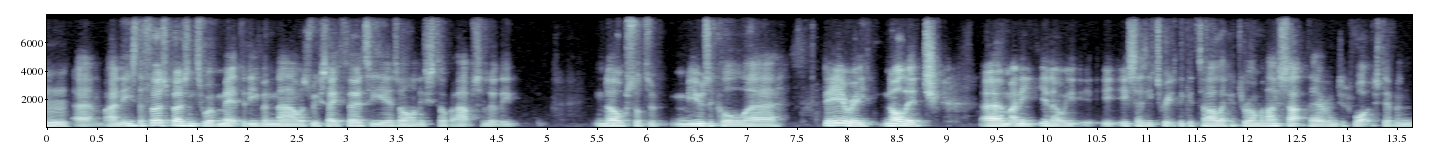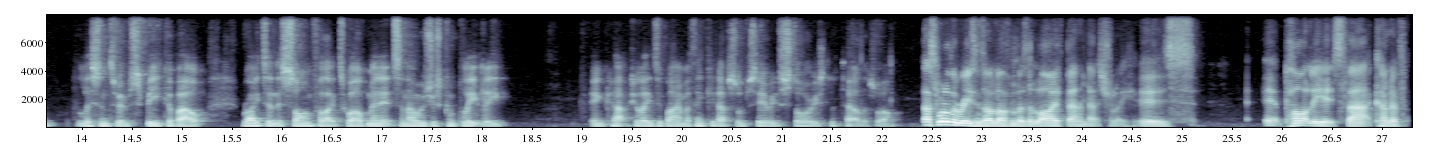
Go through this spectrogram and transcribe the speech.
Mm. Um, and he's the first person to admit that even now, as we say, 30 years on, he's still got absolutely no sort of musical uh, theory knowledge. Um, and he, you know, he, he he says he treats the guitar like a drum. And I sat there and just watched him and listened to him speak about writing this song for like 12 minutes. And I was just completely encapsulated by him. I think he'd have some serious stories to tell as well. that's one of the reasons I love them as a live band. Actually, is it, partly it's that kind of.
